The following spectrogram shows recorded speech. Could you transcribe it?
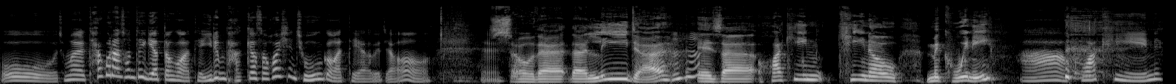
오, 정말 탁월한 선택이었던 것 같아요. 이름 바뀌어서 훨씬 좋은 것 같아요. 그죠? So the the leader is uh, Joaquin Kino McWhinney. 아, Joaquin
